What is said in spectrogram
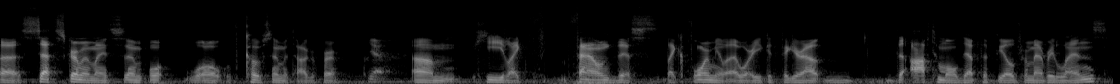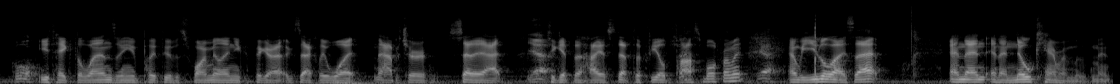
uh, Seth Skirman, my sim- well, co-cinematographer, Yeah. um, he like f- found this like formula where you could figure out the optimal depth of field from every lens. Cool. You take the lens and you put it through this formula, and you can figure out exactly what aperture set it at Yeah. to get the highest depth of field possible from it. Yeah. And we utilize that, and then and a no camera movement,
